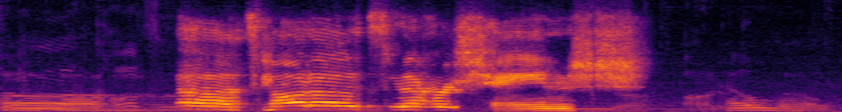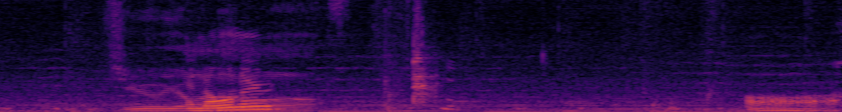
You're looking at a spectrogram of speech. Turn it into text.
uh, uh, never change. Hell no. An owner Oh,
